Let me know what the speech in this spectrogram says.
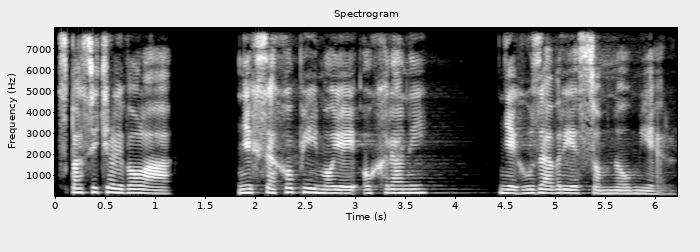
Spasiteľ volá, nech sa chopí mojej ochrany, nech uzavrie so mnou mier.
